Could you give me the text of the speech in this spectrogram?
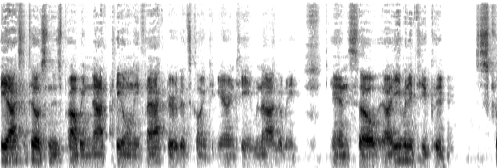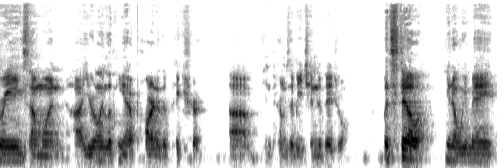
the oxytocin is probably not the only factor that's going to guarantee monogamy. And so, uh, even if you could screen someone, uh, you're only looking at a part of the picture um, in terms of each individual. But still, you know, we may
